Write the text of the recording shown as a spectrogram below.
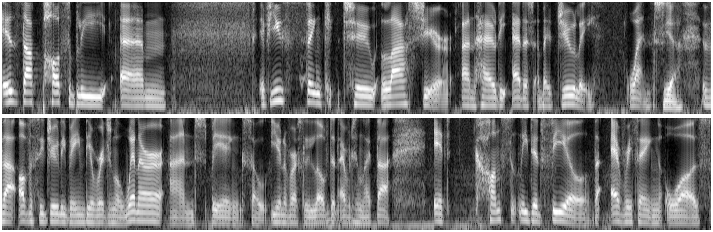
Is that possibly um if you think to last year and how the edit about Julie went. Yeah. That obviously Julie being the original winner and being so universally loved and everything like that, it constantly did feel that everything was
